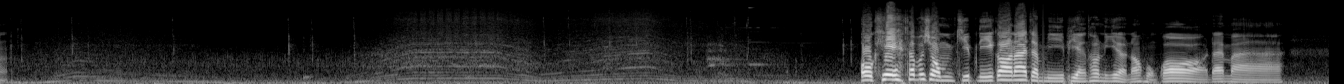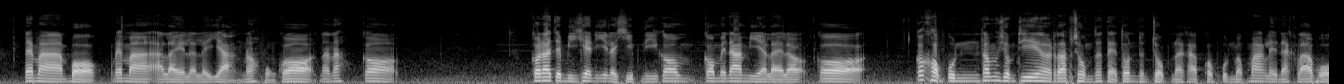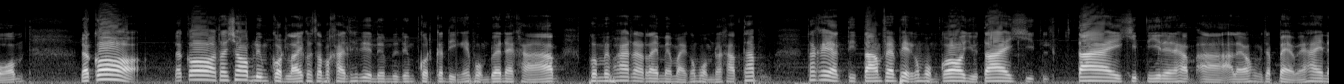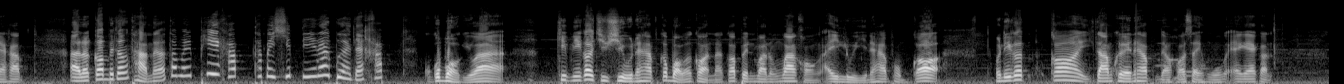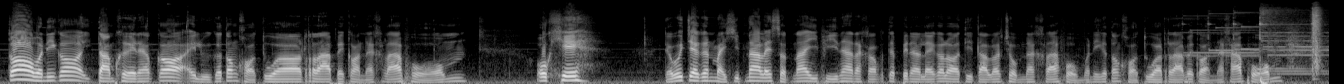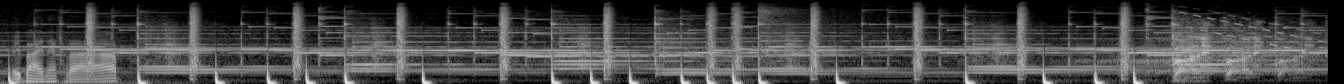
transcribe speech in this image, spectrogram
โอเคท่านผู้ชมคลิปนี้ก็น่าจะมีเพียงเท่านี้แหละเนาะผมก็ได้มา ได้มาบอกได้มาอะไรหลาย ๆ อย่างเนาะผมก็นั่นนะก็ ก็น่าจะมีแค่นี้แหละคลิปนี้ก็ก็ไม่น่ามีอะไรแล้วก็ก็ขอบคุณท่านผู้ชมที่รับชมตั้งแต่ต้นจนจบนะครับ ขอบคุณมาก ๆ เลยนะครับผม แล้วก็แล้วก็ถ้าชอบลืมกดไลค์กดซับสไครต์ที่อย่าลืมลืมกดกระดิ่งให้ผมด้วยนะครับ เพื่อไม่พลาดอะไรใหม่ ๆ ของผมนะครับ ถ้าถ้าใครอยากติดตามแฟนเพจของผมก็อยู่ใต้คลิปใต้คลิปนี้เลยนะครับ อ่าอะไรวะผมจะแปะไว้ให้นะครับ อ่าแล้วก็ไม่ต้องถามนะครับทำไมพี่ครับทำไมคลิปนี้น่าเบื่อจังครับ กูก็บอกอยู่ว่าคลิปนี้ก็ชิวๆนะครับ ก็บอกไว้ก่อนนะ ก็เป็นวันว่างๆของไอ้หลุยนะครับผมก็วันนี้ก็ก็อีกตามเคยนะครับ เดี๋ยวขอใส่หูแอ๊กๆก่อน ก็วันนี้ก็อีกตามเคยนะครับ ก็ไอ้หลุยก็ต้องขอตัวลาไปก่อนนะครับผม โอเค เดี๋ยวไว้เจอกันใหม่คลิปหน้าไลฟ์สดหน้า EP หน้านะครับ จะเป็นอะไรก็รอติดตามรับชมนะครับผม วันนี้ก็ต้องขอตัวลาไปก่อนนะครับผม บ๊ายบายนะครับ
